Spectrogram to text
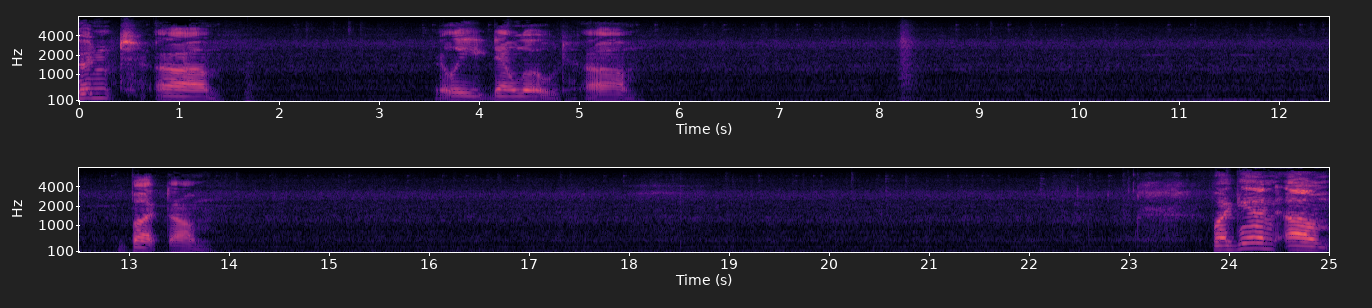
couldn't um, really download um, but um, but again um,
